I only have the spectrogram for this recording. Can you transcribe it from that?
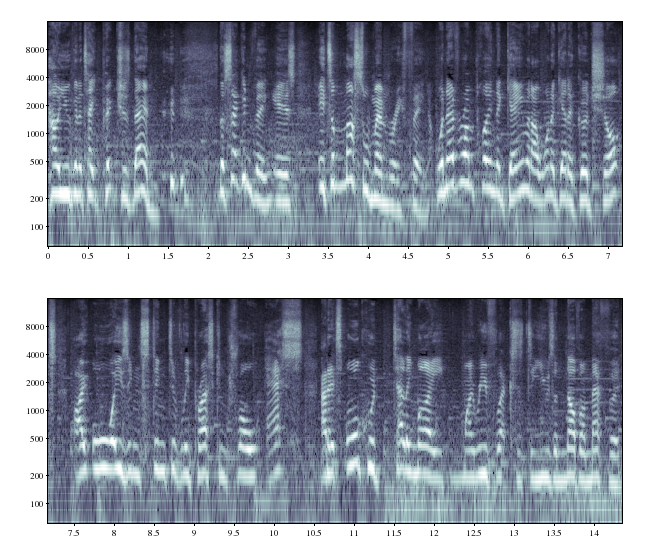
How are you going to take pictures then? The second thing is, it's a muscle memory thing. Whenever I'm playing the game and I want to get a good shot, I always instinctively press Control S, and it's awkward telling my, my reflexes to use another method,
